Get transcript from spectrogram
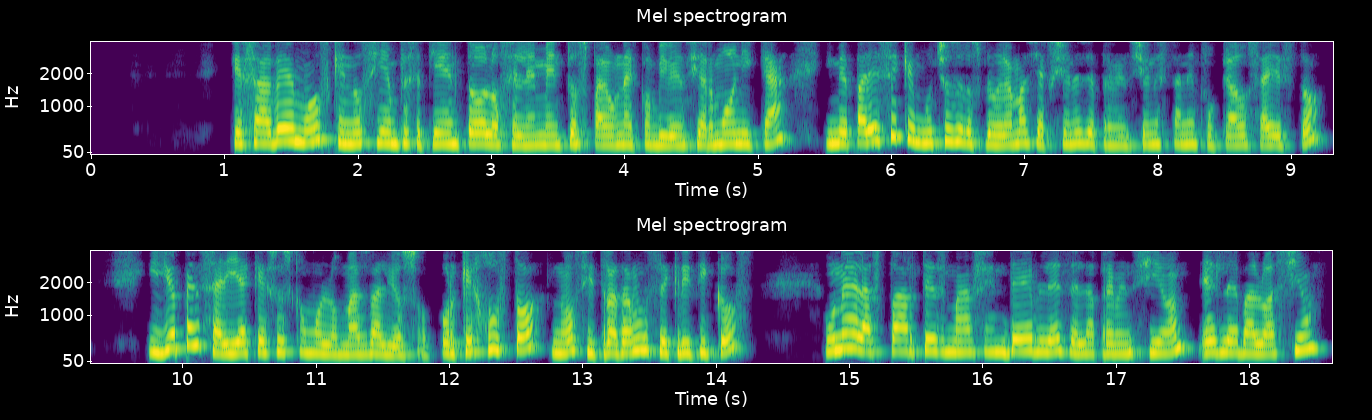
que sabemos que no siempre se tienen todos los elementos para una convivencia armónica, y me parece que muchos de los programas y acciones de prevención están enfocados a esto, y yo pensaría que eso es como lo más valioso, porque justo, ¿no? Si tratamos de ser críticos, una de las partes más endebles de la prevención es la evaluación,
